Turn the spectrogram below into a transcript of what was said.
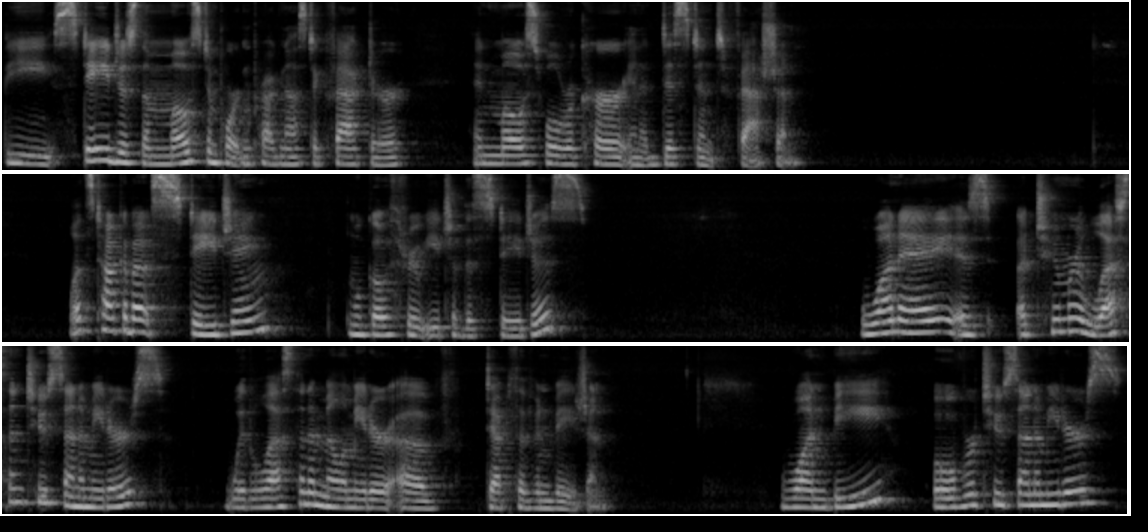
The stage is the most important prognostic factor, and most will recur in a distant fashion. Let's talk about staging. We'll go through each of the stages. 1A is a tumor less than two centimeters with less than a millimeter of depth of invasion. 1B, over two centimeters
